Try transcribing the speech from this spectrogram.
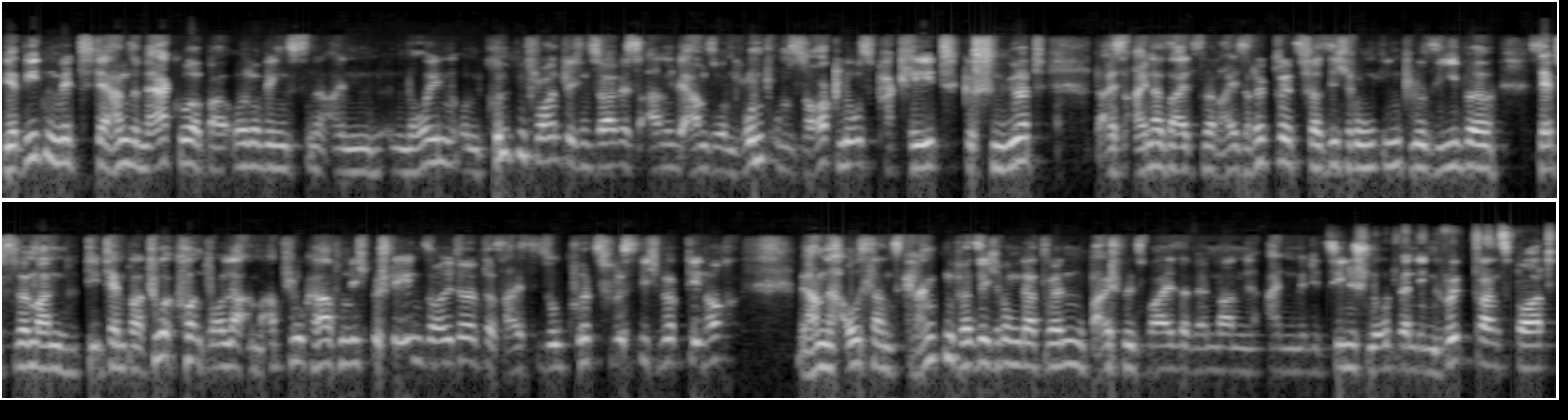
Wir bieten mit der Hanse Merkur bei Eurowings einen neuen und kundenfreundlichen Service an. Wir haben so ein rundum sorglos Paket geschnürt. Da ist einerseits eine Reiserücktrittsversicherung inklusive, selbst wenn man die Temperaturkontrolle am Abflughafen nicht bestehen sollte. Das heißt, so kurzfristig wirkt die noch. Wir haben eine Auslandskrankenversicherung da drin, beispielsweise wenn man einen medizinisch notwendigen Rücktransport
